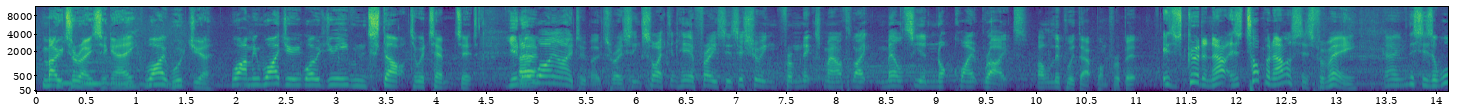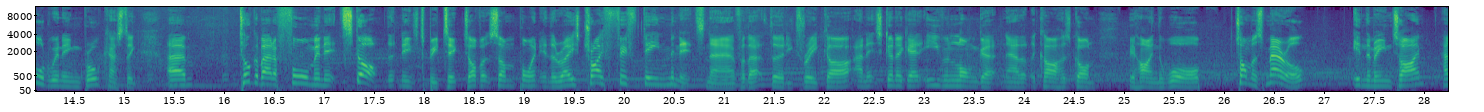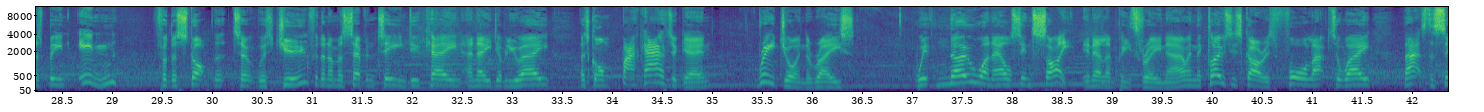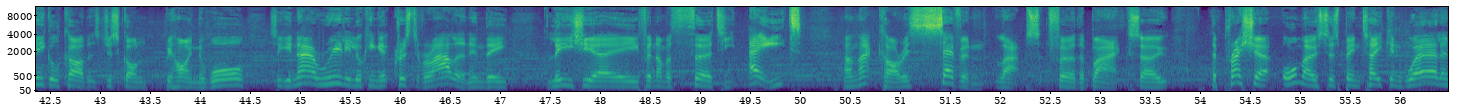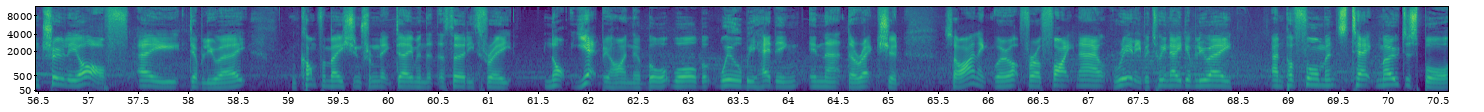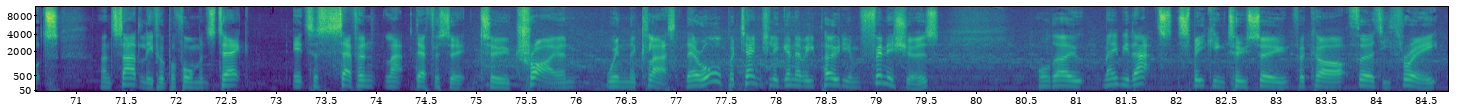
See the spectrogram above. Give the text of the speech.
Motor racing, eh? Why would you? Well, I mean, why do you? Why would you even start to attempt it? You know uh, why I do motor racing, so I can hear phrases issuing from Nick's mouth like "melty and not quite right." I'll live with that one for a bit. It's good analysis. It's top analysis for me. Uh, this is award-winning broadcasting. Um, talk about a four-minute stop that needs to be ticked off at some point in the race. Try 15 minutes now for that 33 car, and it's going to get even longer now that the car has gone behind the wall. Thomas Merrill, in the meantime, has been in for the stop that uh, was due for the number 17 Duqueine and AWA, has gone back out again, rejoined the race with no one else in sight in LMP3 now. And the closest car is four laps away. That's the Siegel car that's just gone behind the wall. So you're now really looking at Christopher Allen in the Ligier for number 38. And that car is seven laps further back. So the pressure almost has been taken well and truly off AWA and confirmation from Nick Damon that the 33 not yet behind the wall but will be heading in that direction. So I think we're up for a fight now really between AWA and Performance Tech Motorsports and sadly for Performance Tech it's a 7 lap deficit to try and win the class. They're all potentially going to be podium finishers. Although maybe that's speaking too soon for car 33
